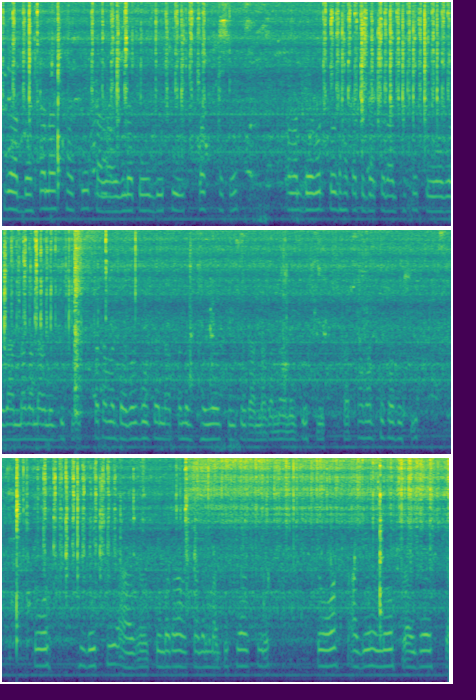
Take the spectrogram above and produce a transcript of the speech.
যারা বেসালা থাকে, তারা এগুলোতে বেশি স্টক থাকে। আমার দেবর তো ঢাকাতে বেচারা থাকে, তো আবার রান্না বান্না অনেক বেশি এক্সপার্ট আমার দেবর বলতেন আপনাদের ভাইয়াও কিন্তু রান্না বান্না অনেক বেশি এক্সপার্ট আমার থেকেও বেশি। তো দেখি আর চিন্তা করা আপনাদের মাঝে শেয়ার করি। তো আগে হলো ফ্রাইড রাইসটা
